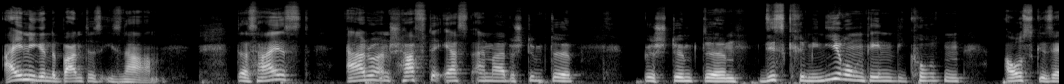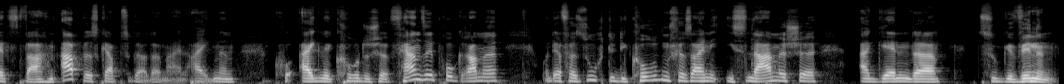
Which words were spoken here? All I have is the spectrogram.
einigende Band des Islam. Das heißt, Erdogan schaffte erst einmal bestimmte, bestimmte Diskriminierungen, denen die Kurden ausgesetzt waren, ab. Es gab sogar dann einen eigenen, eigene kurdische Fernsehprogramme und er versuchte, die Kurden für seine islamische Agenda zu gewinnen.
